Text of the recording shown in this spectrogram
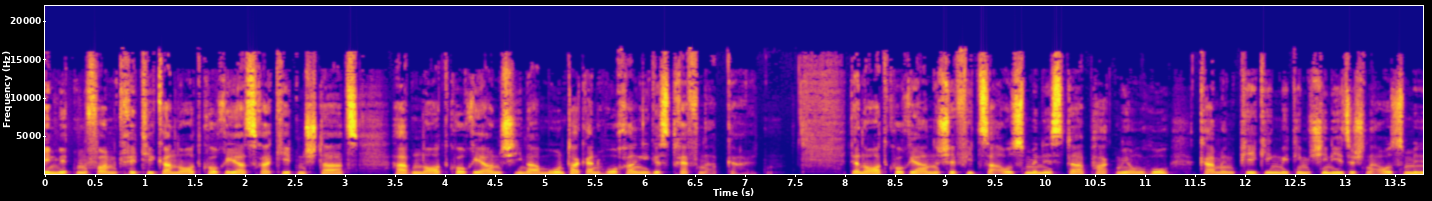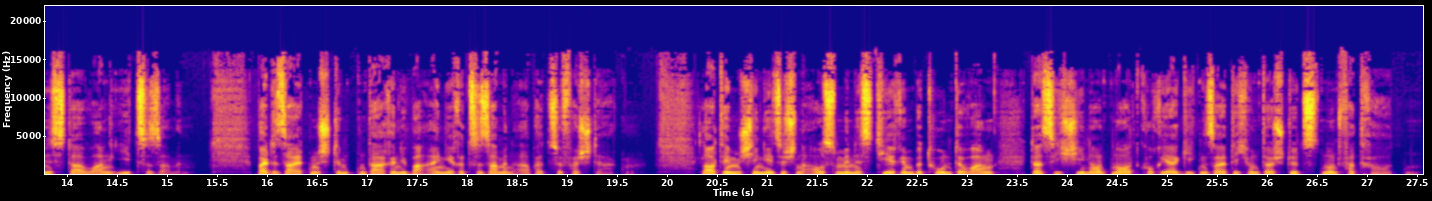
Inmitten von Kritik an Nordkoreas Raketenstarts haben Nordkorea und China Montag ein hochrangiges Treffen abgehalten. Der nordkoreanische Vizeaußenminister Park Myung-ho kam in Peking mit dem chinesischen Außenminister Wang Yi zusammen. Beide Seiten stimmten darin überein, ihre Zusammenarbeit zu verstärken. Laut dem chinesischen Außenministerium betonte Wang, dass sich China und Nordkorea gegenseitig unterstützten und vertrauten.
